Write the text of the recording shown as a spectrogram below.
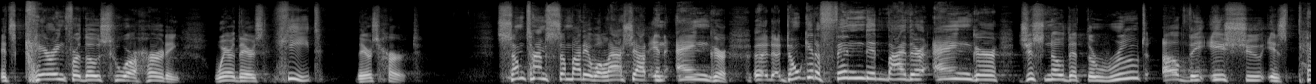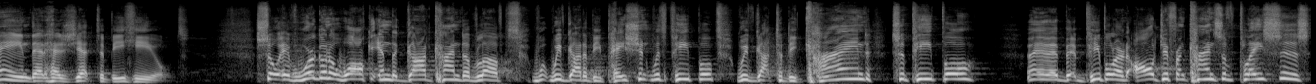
It's caring for those who are hurting. Where there's heat, there's hurt. Sometimes somebody will lash out in anger. Uh, don't get offended by their anger. Just know that the root of the issue is pain that has yet to be healed. So, if we're gonna walk in the God kind of love, we've got to be patient with people, we've got to be kind to people. Uh, people are at all different kinds of places.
